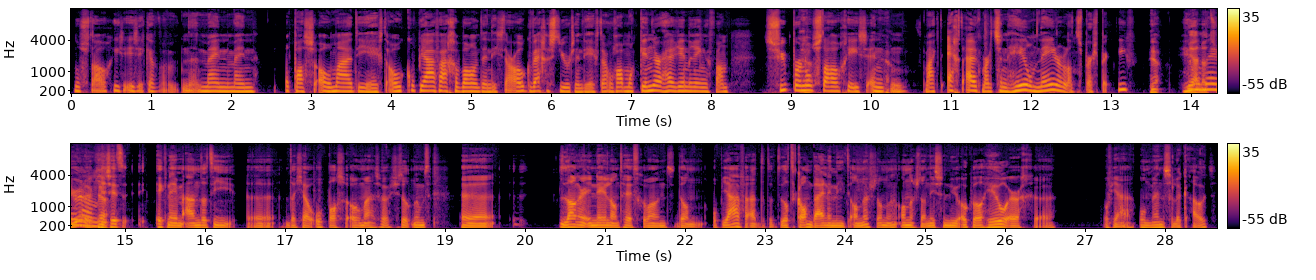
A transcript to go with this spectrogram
nostalgisch is. Ik heb mijn, mijn oppas oma, die heeft ook op Java gewoond en die is daar ook weggestuurd en die heeft daar nog allemaal kinderherinneringen van. Super nostalgisch en ja. het maakt echt uit, maar het is een heel Nederlands perspectief. Ja, heel ja natuurlijk. Je zit, ik neem aan dat, die, uh, dat jouw oppassen oma, zoals je dat noemt, uh, langer in Nederland heeft gewoond dan op Java. Dat, dat kan bijna niet anders. Dan, anders dan is ze nu ook wel heel erg, uh, of ja, onmenselijk oud.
